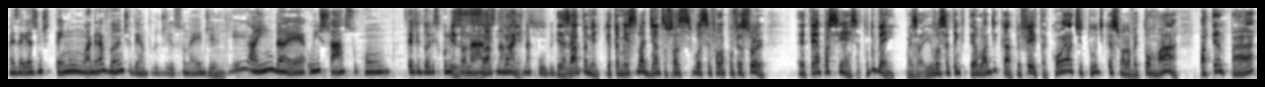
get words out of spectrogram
Mas aí a gente tem um agravante dentro disso, né, Edir? Hum. Que ainda é o inchaço com servidores comissionados Exatamente. na máquina pública. Né? Exatamente, né? porque também se não adianta só se você falar, professor, é, tenha paciência, tudo bem, mas aí você tem que ter o lado de cá. Prefeita, qual é a atitude que a senhora vai tomar para tentar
